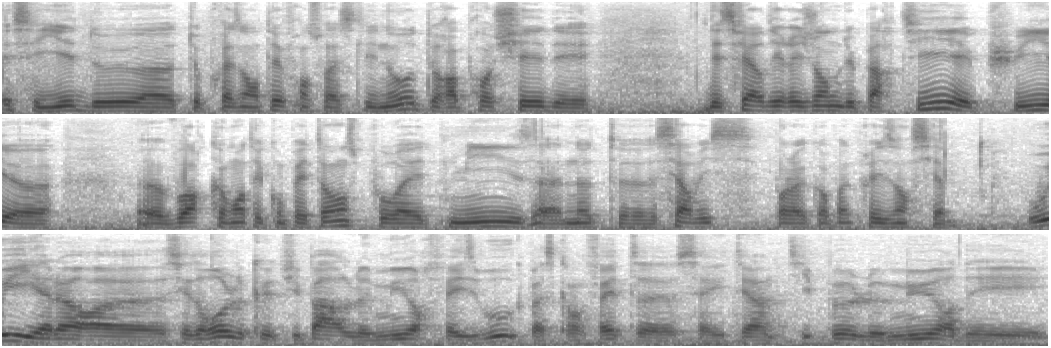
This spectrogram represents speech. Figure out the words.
essayer de euh, te présenter François Asselineau, te rapprocher des, sphères dirigeantes du parti et puis euh, voir comment tes compétences pourraient être mises à notre service pour la campagne présidentielle. Oui, alors c'est drôle que tu parles de mur Facebook, parce qu'en fait, ça a été un petit peu le mur des...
